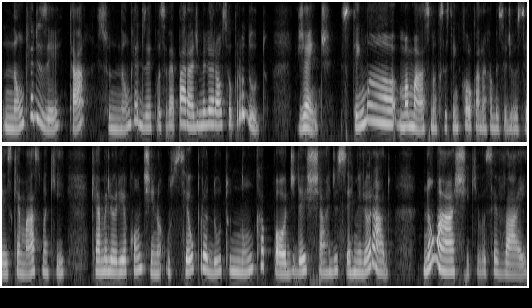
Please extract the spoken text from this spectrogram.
não quer dizer, tá? Isso não quer dizer que você vai parar de melhorar o seu produto. Gente, tem uma, uma máxima que vocês têm que colocar na cabeça de vocês, que é máxima aqui, que é a melhoria contínua. O seu produto nunca pode deixar de ser melhorado. Não ache que você vai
